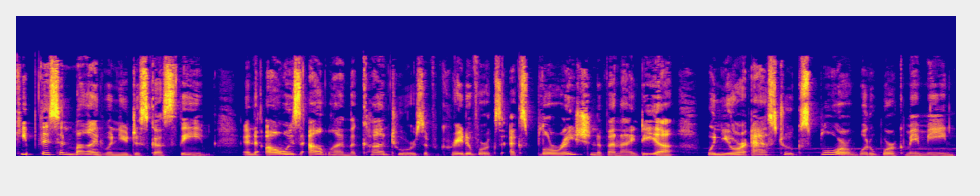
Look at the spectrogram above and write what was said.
Keep this in mind when you discuss theme, and always outline the contours of a creative work's exploration of an idea when you are asked to explore what a work may mean.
